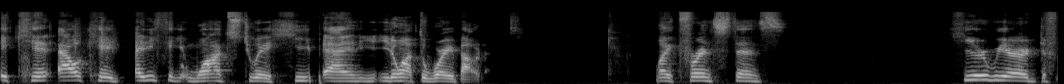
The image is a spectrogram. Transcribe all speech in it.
it can allocate anything it wants to a heap and you don't have to worry about it. Like, for instance, here we are def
